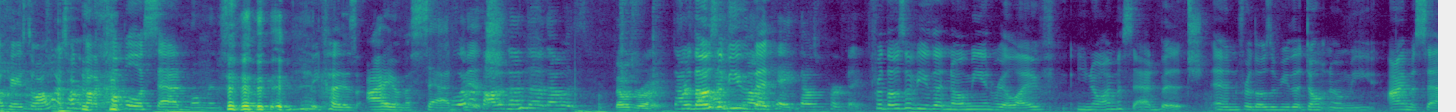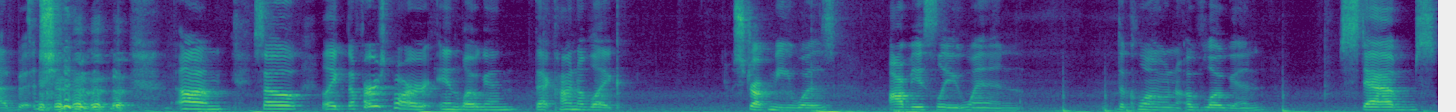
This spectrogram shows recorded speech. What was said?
Okay, so I want to talk about a couple of sad moments because I am a sad Whoever bitch. thought of that though, that was. That was right. That For was those the of you icing on the that- cake, that was perfect. For those of you that know me in real life, you know I'm a sad bitch, and for those of you that don't know me, I'm a sad bitch. um, so like the first part in Logan that kind of like struck me was obviously when the clone of Logan stabs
